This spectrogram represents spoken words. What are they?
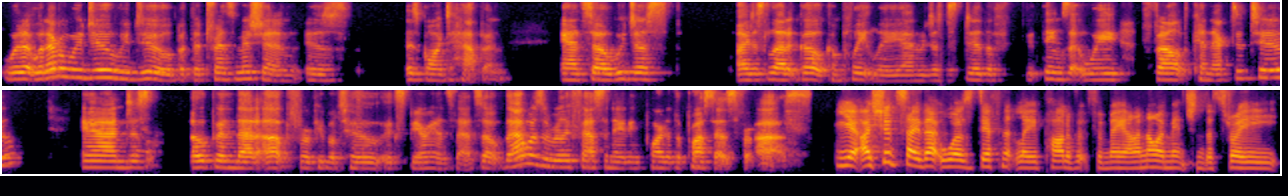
Whatever we do, we do, but the transmission is is going to happen. And so we just I just let it go completely and we just did the things that we felt connected to and just open that up for people to experience that. So that was a really fascinating part of the process for us. Yeah, I should say that was definitely part of it for me. And I know I mentioned the three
